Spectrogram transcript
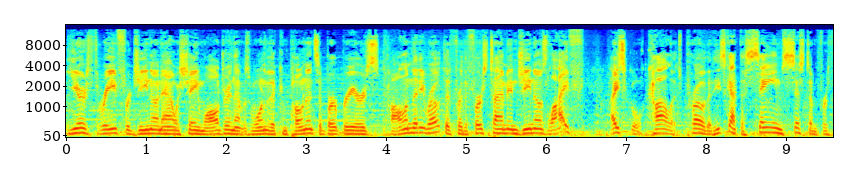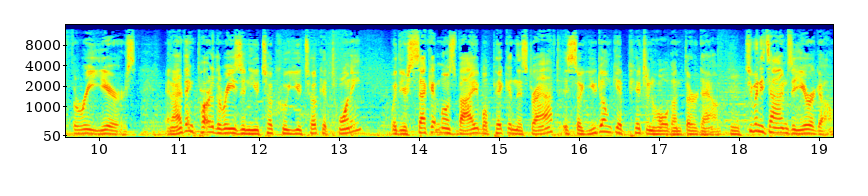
Year three for Geno now with Shane Waldron. That was one of the components of Burt Breer's column that he wrote that for the first time in Geno's life, high school, college, pro, that he's got the same system for three years. And I think part of the reason you took who you took at 20 with your second most valuable pick in this draft is so you don't get pigeonholed on third down. Hmm. Too many times a year ago,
